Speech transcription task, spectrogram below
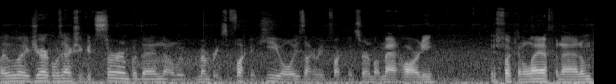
Like, like Jericho was actually concerned, but then no, remember he's a fucking heel. He's not gonna be fucking concerned about Matt Hardy. He's fucking laughing at him.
